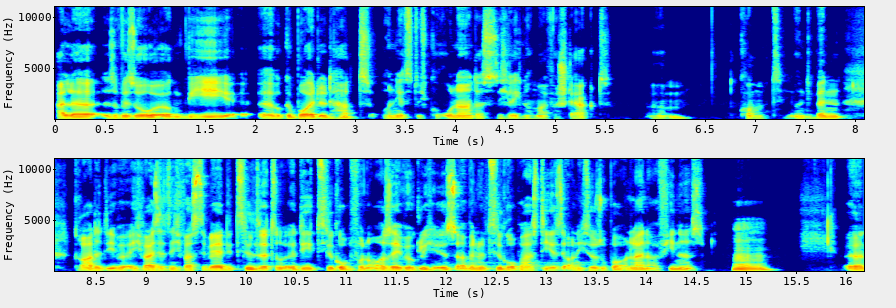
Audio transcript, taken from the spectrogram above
alle sowieso irgendwie äh, gebeutelt hat und jetzt durch Corona das sicherlich nochmal verstärkt. Ähm, kommt. Und wenn gerade die, ich weiß jetzt nicht, was wer die Zielsetzung, die Zielgruppe von Orsay wirklich ist, aber wenn du eine Zielgruppe hast, die jetzt auch nicht so super online-affin ist, mhm. Äh,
